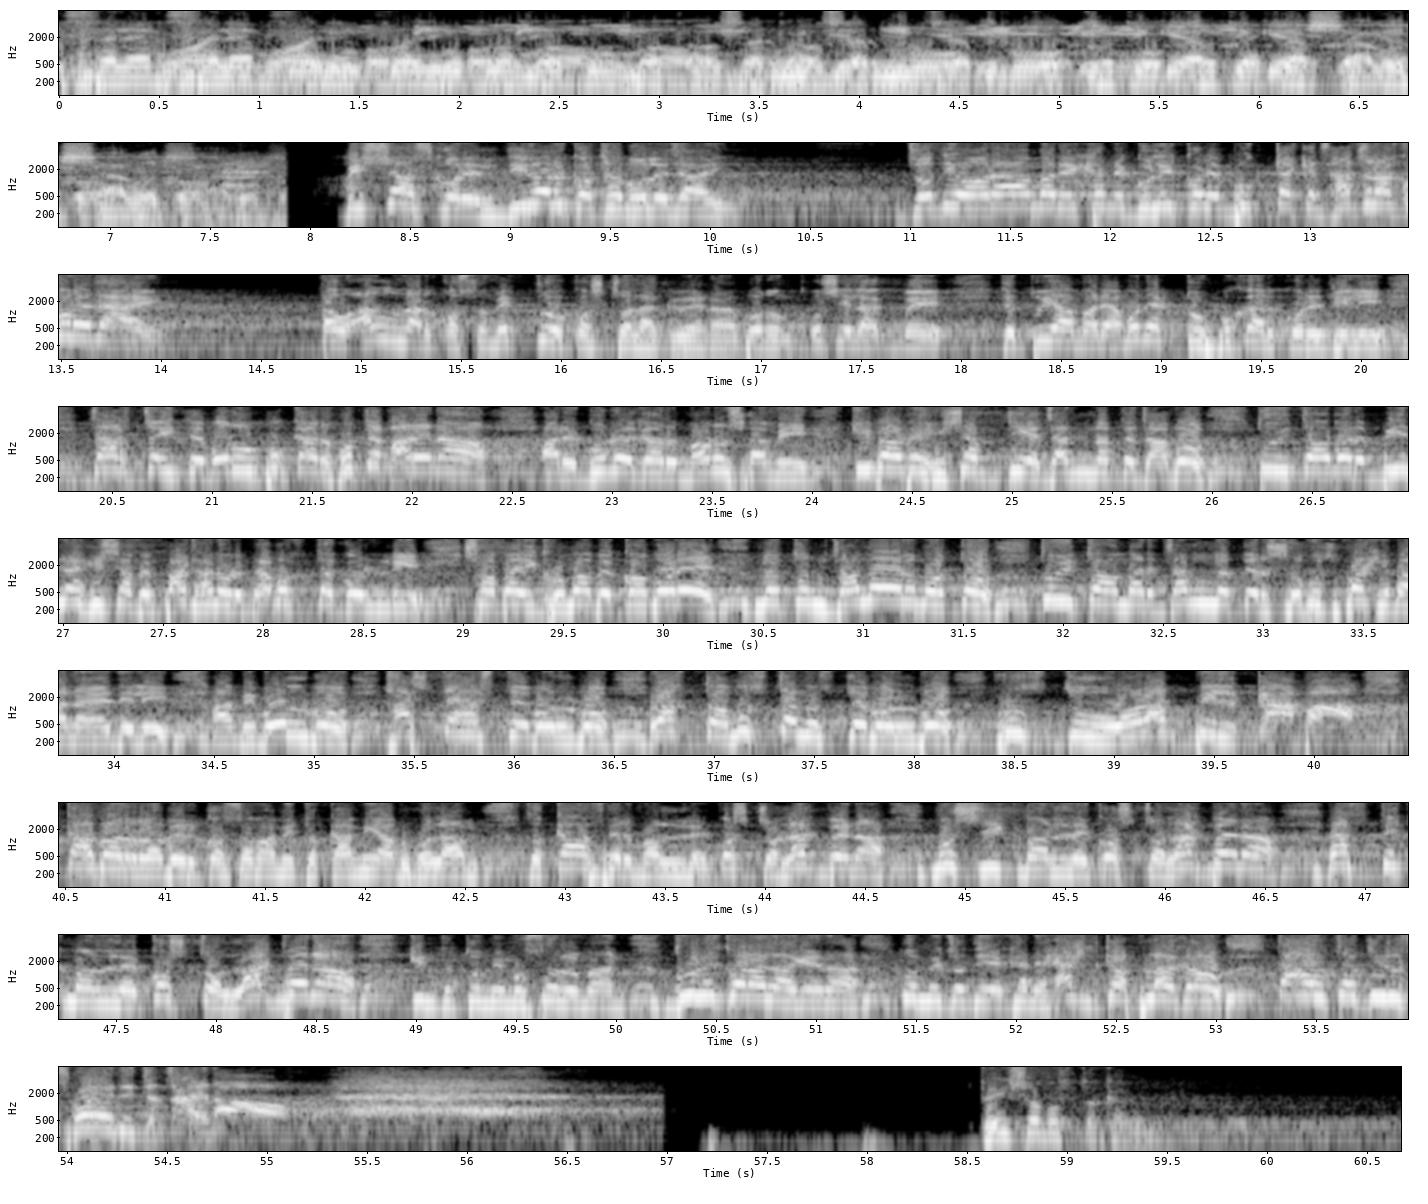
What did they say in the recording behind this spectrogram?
আসসালামু আলাইকুম কাউসার মিডিয়া পক্ষ থেকে আপনাকে স্বাগত। স্বাগত। বিশ্বাস করেন দিলের কথা বলে যাই। যদি ওরা আমার এখানে গুলি করে বুকটাকে ঝাঁঝরা করে দেয় তাও আল্লাহর কসম একটুও কষ্ট লাগবে না, বরং খুশি লাগবে যে তুই আমার এমন একটু উপকার করে দিলি, যার চাইতে বড় উপকার হতে পারে না। আরে গুণাগার মানুষ আমি, কীভাবে হিসাব দিয়ে জান্নাতে যাব? তুই তো আবার বিনা হিসাবে পাঠানোর ব্যবস্থা করলি, সবাই ঘুমাবে কবরে, নতুন জামাইয়ের মতো, তুই তো আমার জান্নাতের সবুজ পাখি বানায় দিলি। আমি বলব, হাসতে হাসতে বলব, রক্ত মুছতে মুছতে বলব ফুস্তু ওরাব্বিল কাবা। কাবার রবের কসম আমি তো কামিয়াব হলাম, তো কাফের মারলে কষ্ট লাগবে না মুশরিক মারলে কষ্ট লাগবে না, নাস্তিক মারলে কষ্ট লাগবে না, কিন্তু তুমি মুসলমান, গুলি করা লাগে না, তুমি যদি এখানে হ্যান্ডকাপ লাগাও, তাও তো দিল সয়ে নিতে চায় না। তো এই সমস্ত কারণে,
